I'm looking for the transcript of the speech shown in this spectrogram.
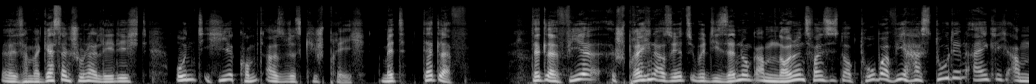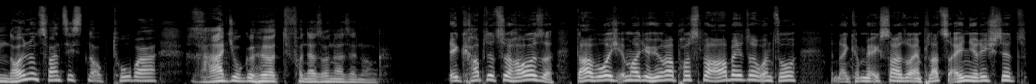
Äh, das haben wir gestern schon erledigt. Und hier kommt also das Gespräch mit Detlef. Detlef, wir sprechen also jetzt über die Sendung am 29. Oktober. Wie hast du denn eigentlich am 29. Oktober Radio gehört von der Sondersendung? Ich habe sie zu Hause, da wo ich immer die Hörerpost bearbeite und so. Und dann haben wir extra so einen Platz eingerichtet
